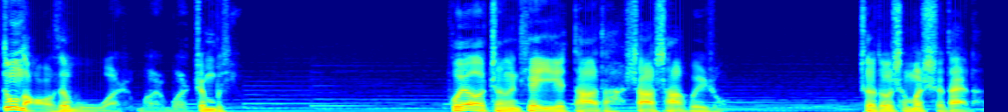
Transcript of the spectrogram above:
动脑子我我我真不行。不要整天以打打杀杀为荣，这都什么时代了，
